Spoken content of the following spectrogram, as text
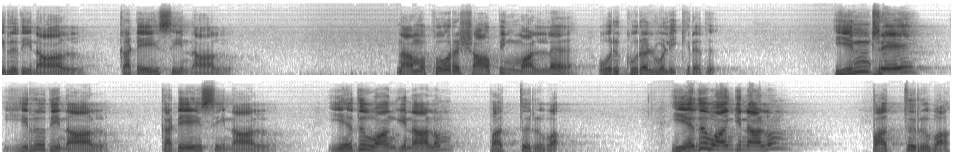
இறுதி நாள் கடைசி நாள். நாம் போகிற ஷாப்பிங் மாலில் ஒரு குரல் ஒலிக்கிறது. இன்றே இறுதி நாள் கடைசி நாள். எது வாங்கினாலும் பத்து ரூபா. எது வாங்கினாலும் பத்து ரூபா.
